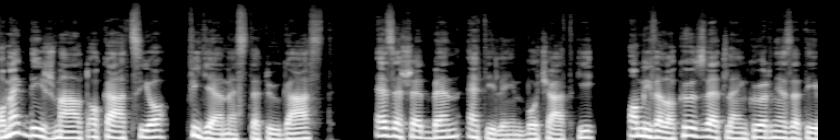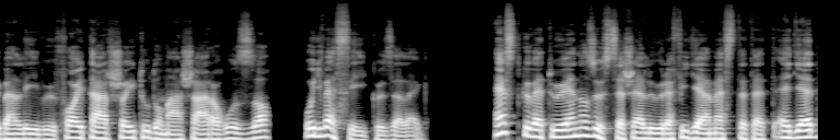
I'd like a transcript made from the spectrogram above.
A megdésmált akácia figyelmeztető gázt, ez esetben etilént bocsát ki, amivel a közvetlen környezetében lévő fajtársai tudomására hozza, hogy veszély közeleg. Ezt követően az összes előre figyelmeztetett egyed,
